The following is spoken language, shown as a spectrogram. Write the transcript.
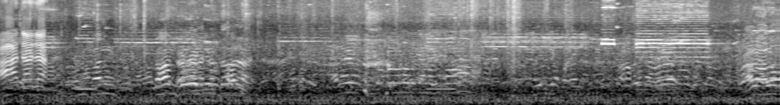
હા જા જા. કામ કરે જેવું સારું હાલો હાલો.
